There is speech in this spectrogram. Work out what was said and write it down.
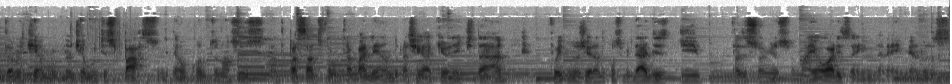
Então não tinha, não tinha muito espaço. Então, quando nossos antepassados foram trabalhando para chegar aqui onde a gente está, foi nos gerando possibilidades de fazer sonhos maiores ainda, né? E menos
